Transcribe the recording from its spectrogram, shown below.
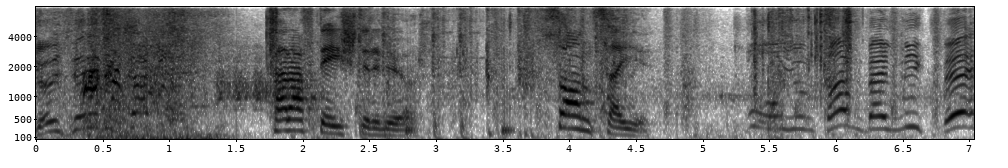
Gözlere dikkat. Taraf değiştiriliyor. Son sayı. Bu oyun tam benlik be.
